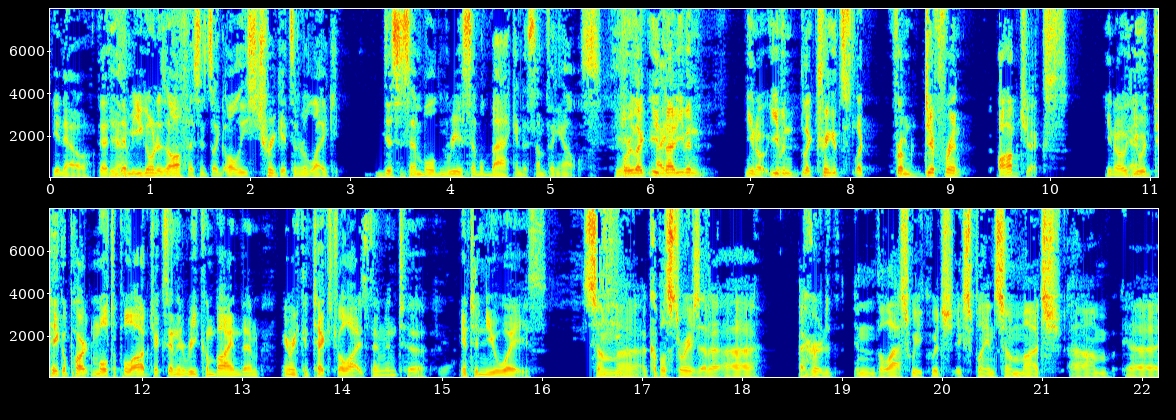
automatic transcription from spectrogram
You know that Yeah. I mean, you go in his office, it's like all these trinkets that are like disassembled and reassembled back into something else. or like I- not even you know even like trinkets like from different objects. You know, Yeah. he would take apart multiple objects and then recombine them and recontextualize them into into new ways. some uh, a couple stories that uh, I heard in the last week, which explain so much. Um, uh,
